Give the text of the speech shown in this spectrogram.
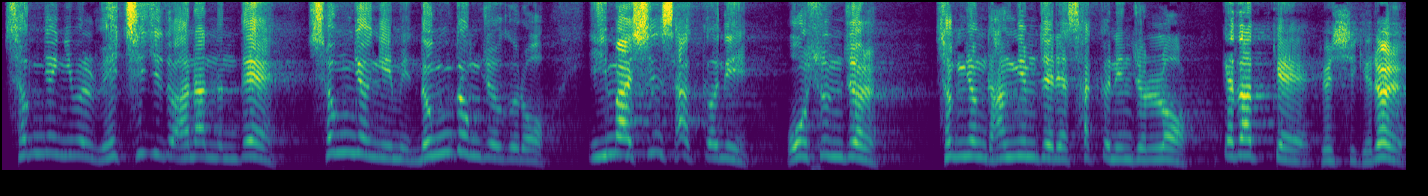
성령님을 외치지도 않았는데 성령님이 능동적으로 임하신 사건이 오순절 성령 강림절의 사건인 줄로 깨닫게 되시기를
